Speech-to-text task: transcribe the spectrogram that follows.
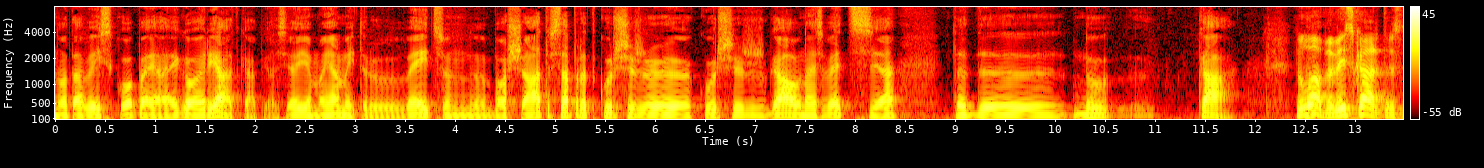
no tā visa kopējā ego ir jāatkāpjas. Ja, ja Miami tur veids un Bošs ātri saprata, kurš ir, kurš ir galvenais vecs, ja, tad nu, kā? Nu, labi, viss kārtas.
